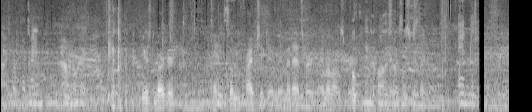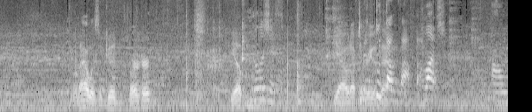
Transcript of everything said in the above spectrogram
Do you want ketchup? Here's the burger. And some fried chicken and my dad's burger and my mom's burger. Oh, name of the Father, Son, and Holy Spirit. And me. Well, that was a good burger. Yep. Delicious. Yeah, I would have to agree with Two that. thumbs up. Watch. Um,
